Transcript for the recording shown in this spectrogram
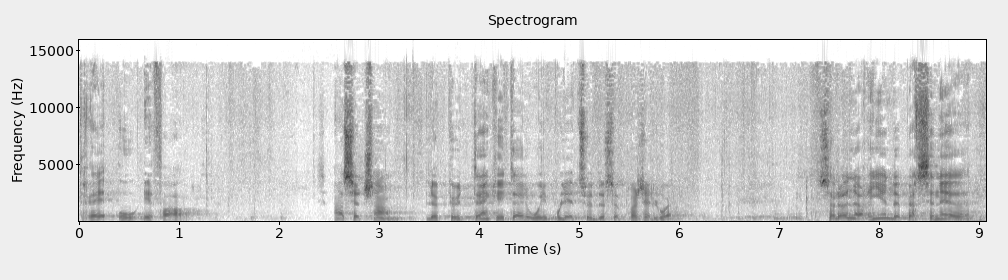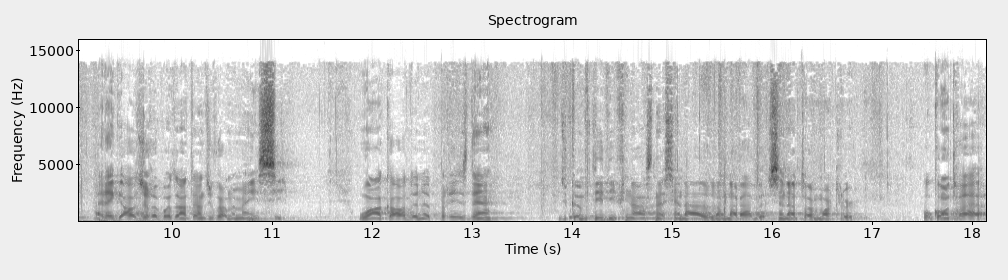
très haut et fort en cette Chambre le peu de temps qui est alloué pour l'étude de ce projet de loi. Cela n'a rien de personnel à l'égard du représentant du gouvernement ici, ou encore de notre président du Comité des finances nationales, l'honorable sénateur Mottler. Au contraire,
